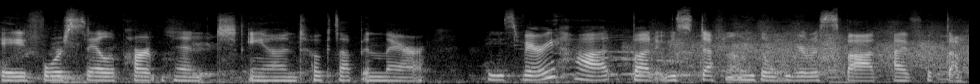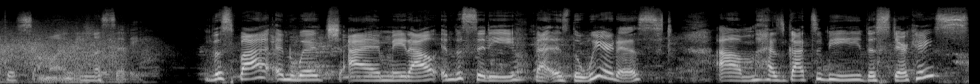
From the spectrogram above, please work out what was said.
a for sale apartment and hooked up in there. It was very hot, but it was definitely the weirdest spot I've hooked up with someone in the city. The spot in which I made out in the city that is the weirdest um, has got to be the staircase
